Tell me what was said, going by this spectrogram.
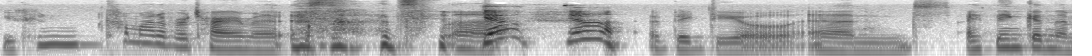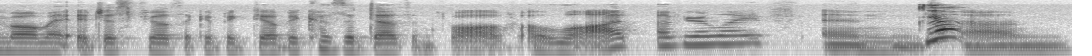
you can come out of retirement. It's not, it's not yeah, yeah. a big deal. And I think in the moment, it just feels like a big deal because it does involve a lot of your life. And yeah. Um,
